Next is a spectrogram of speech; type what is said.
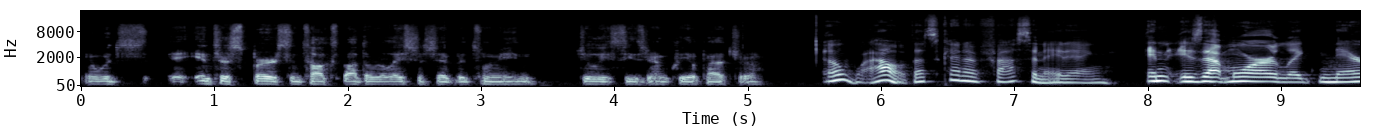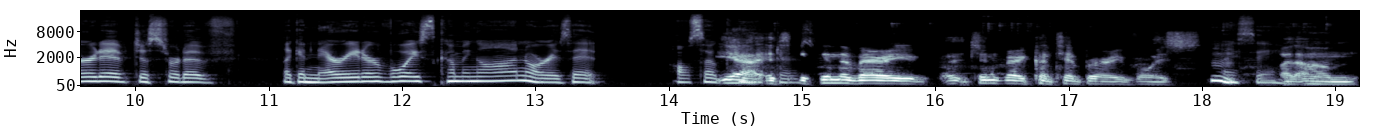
in which it interspersed and talks about the relationship between Julius Caesar and Cleopatra. Oh wow, that's kind of fascinating. And is that more like narrative just sort of like a narrator voice coming on or is it also Yeah, characters? it's it's in a very it's in a very contemporary voice, I see. but um,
